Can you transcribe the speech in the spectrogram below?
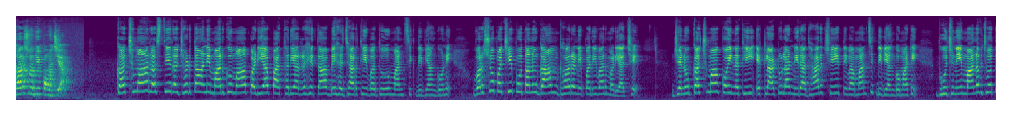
પહોંચ્યા. કચ્છમાં રસ્તે રઝળતા અને માર્ગોમાં પડ્યા પાથરિયા રહેતા બે હજારથી વધુ માનસિક દિવ્યાંગોને વર્ષો પછી પોતાનું ગામ, ઘર અને પરિવાર મળ્યા છે. જેનું કચ્છમાં કોઈ નથી એકલાટુલા નિરાધાર છે તેવા માનસિક દિવ્યાંગો માટે ભુજની માનવજ્યોત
